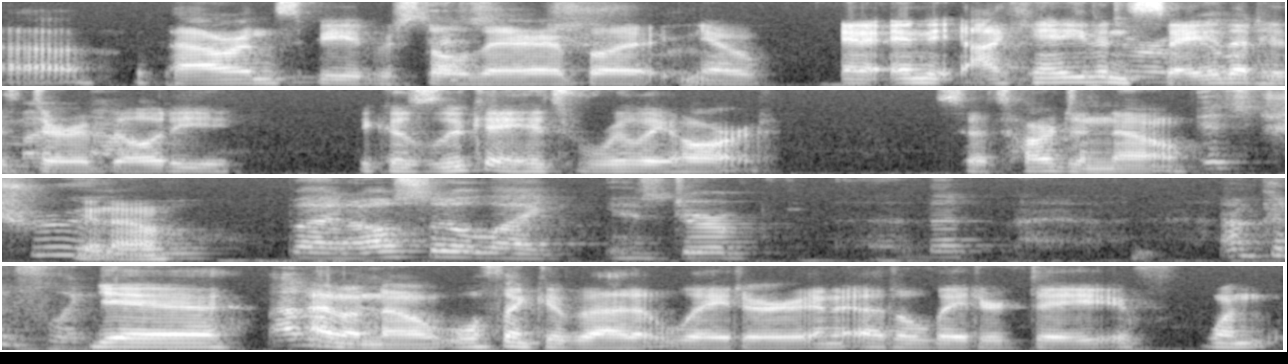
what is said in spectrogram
Uh, the power and the speed were still there, but you know, and, and I can't even say that his durability, because Luque hits really hard, so it's hard to know. It's true, You know? but also like his durability. That I'm conflicted. Yeah, I don't I don't know. We'll think about it later and at a later date. If when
